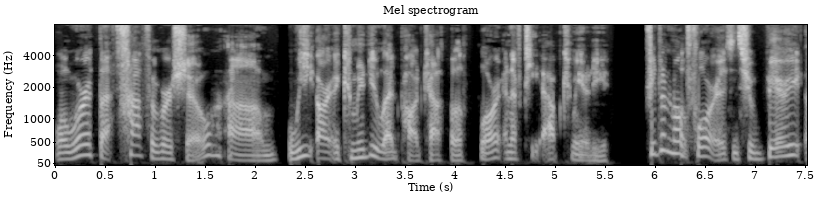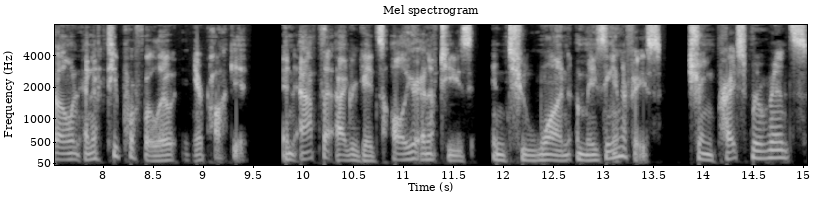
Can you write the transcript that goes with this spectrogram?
Well, we're at the half of our show. Um, we are a community led podcast for the Floor NFT app community. If you don't know what Floor is, it's your very own NFT portfolio in your pocket, an app that aggregates all your NFTs into one amazing interface, showing price movements,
